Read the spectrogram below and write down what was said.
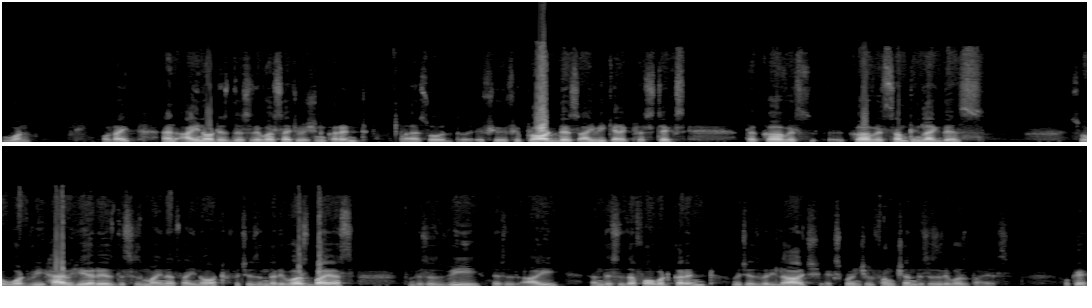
1 all right and I naught is this reverse saturation current. Uh, so, if you if you plot this IV characteristics the curve is curve is something like this. So, what we have here is this is minus I naught which is in the reverse bias. So, this is V this is I and this is the forward current which is very large exponential function. This is reverse bias. Okay.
